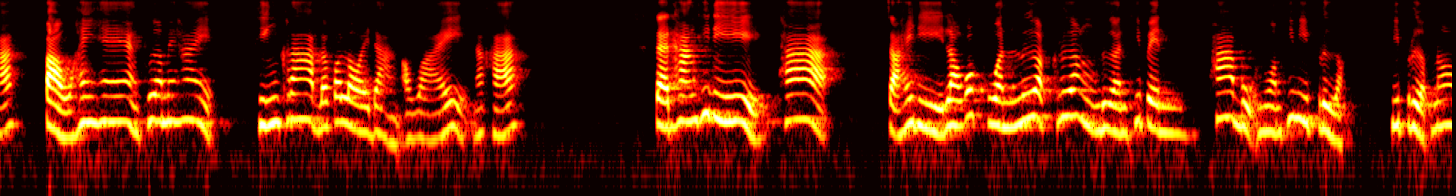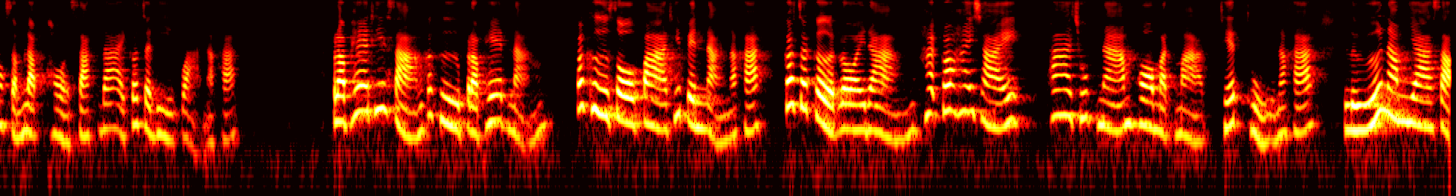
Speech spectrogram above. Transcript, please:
คะ เป่าให้แห้งเพื่อไม่ให้ ทิ้งคราบแล้วก็รอยด่างเอาไว้นะคะ แต่ทางที่ดีถ้าจะให้ดีเราก็ควรเลือกเครื่องเรือนที่เป็นผ้าบุนวมที่มีเปลือก มีเปลือกนอกสำหรับถอดซักได้ก็จะดีกว่านะคะ ประเภทที่ 3 ก็คือประเภทหนัง ก็คือโซฟาที่เป็นหนังนะคะ ก็จะเกิดรอยด่างก็ให้ใช้ผ้าชุบน้ำพอหมาดๆเช็ดถูนะคะ หรือนำยาสระ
